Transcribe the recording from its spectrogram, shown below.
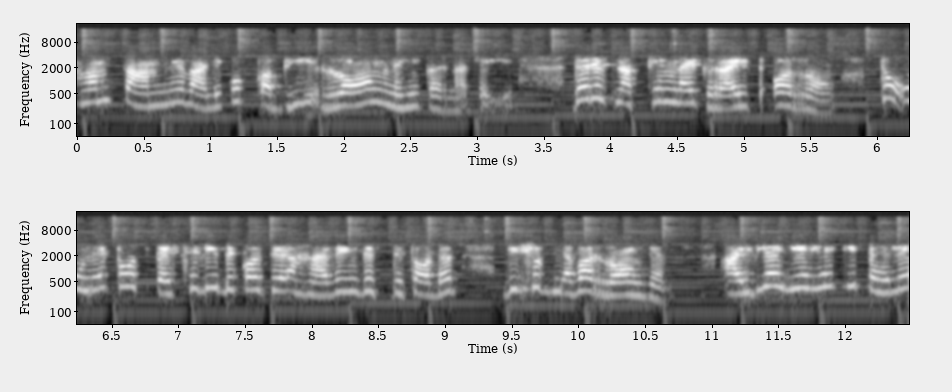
हम सामने वाले को कभी रॉन्ग नहीं करना चाहिए। There is nothing like right और रॉन्ग तो उन्हें तो specially because they are having this disorder we should never wrong them idea ये है कि पहले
